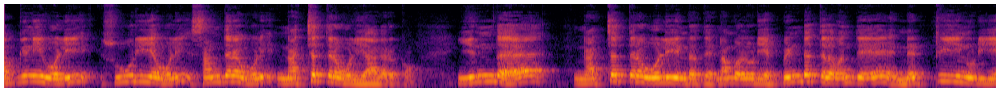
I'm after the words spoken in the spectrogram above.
அக்னி ஒளி சூரிய ஒளி சந்திர ஒளி நட்சத்திர ஒளியாக இருக்கும். இந்த நட்சத்திர ஒளின்றது நம்மளுடைய பிண்டத்தில் வந்து நெற்றியினுடைய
